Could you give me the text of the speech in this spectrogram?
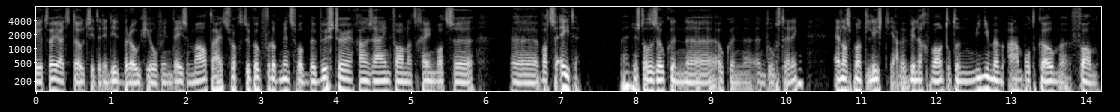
CO2-uitstoot zit er in dit broodje of in deze maaltijd. Zorgt natuurlijk ook voor dat mensen wat bewuster gaan zijn van hetgeen wat ze, eh, wat ze eten. Dus dat is ook een, ook een, een doelstelling. En last but not least, ja, we willen gewoon tot een minimum aanbod komen van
